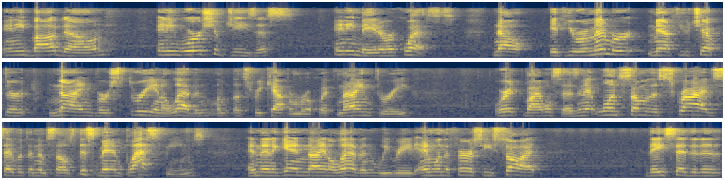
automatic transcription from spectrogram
and he bowed down and he worshiped Jesus and he made a request. Now, if you remember Matthew chapter 9, verse 3 and 11, let's recap them real quick. 9 3, where the Bible says, And at once some of the scribes said within themselves, This man blasphemes. And then again, 9 11, we read, And when the Pharisees saw it, they said to,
